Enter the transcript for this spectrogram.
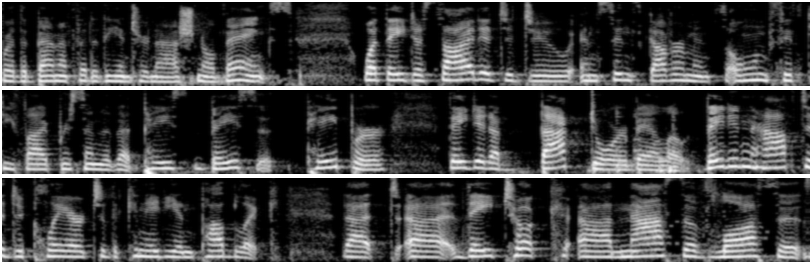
for the benefit of the international banks. What they decided to do, and since governments own 55% of that paper, they did a backdoor bailout. They didn't have to declare to the Canadian public that uh, they took uh, massive losses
